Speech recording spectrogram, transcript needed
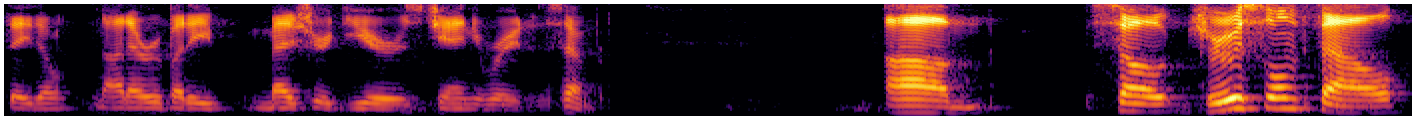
they don't, not everybody measured years January to December. Um, so Jerusalem fell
